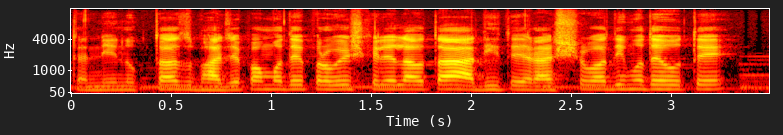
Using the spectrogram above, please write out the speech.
त्यांनी नुकताच भाजपामध्ये प्रवेश केलेला होता. आधी ते राष्ट्रवादीमध्ये होते.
